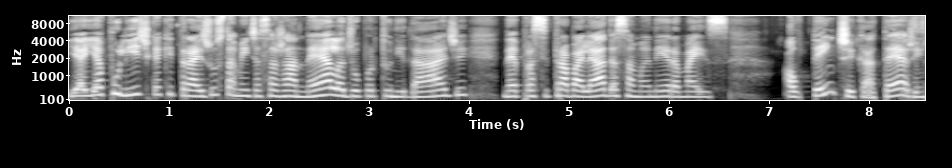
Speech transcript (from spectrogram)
E aí a política que traz justamente essa janela de oportunidade, né, para se trabalhar dessa maneira mais autêntica até, a gente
